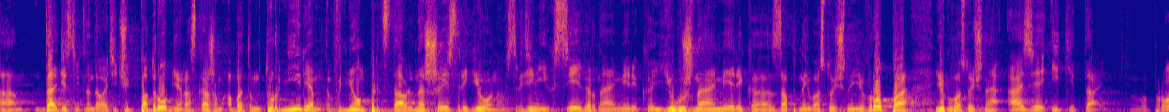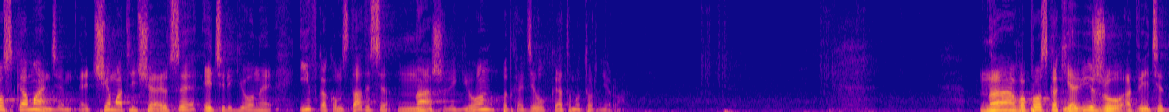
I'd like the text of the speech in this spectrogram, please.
А, Да, действительно, давайте чуть подробнее расскажем об этом турнире. В нем представлено 6 регионов. Среди них Северная Америка, Южная Америка, Западная и Восточная Европа, Юго-Восточная Азия и Китай. Вопрос команде. Чем отличаются эти регионы и в каком статусе наш регион подходил к этому турниру? На вопрос, как я вижу, ответит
